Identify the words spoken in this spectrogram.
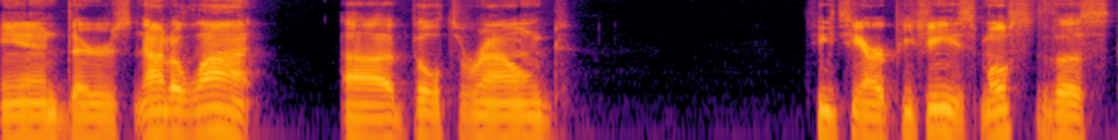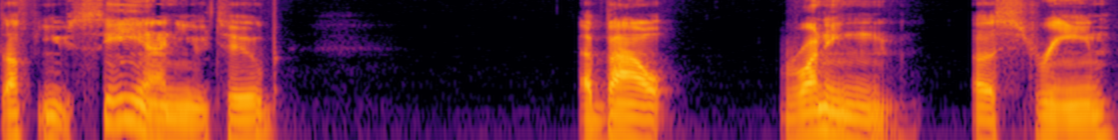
And there's not a lot uh, built around TTRPGs. Most of the stuff you see on YouTube about running a stream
